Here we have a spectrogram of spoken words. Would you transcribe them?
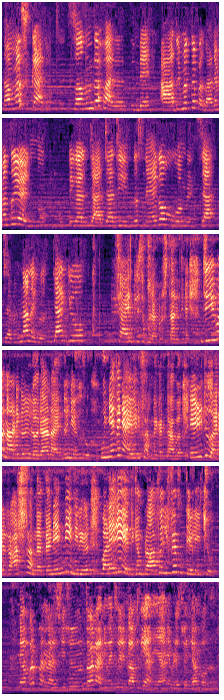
നമസ്കാരം. സ്വതന്ത്ര ഭാരതത്തിന്റെ ആദ്യമത്തെ പ്രധാനമന്ത്രിയായിരുന്നു കുട്ടികൾ ചാച്ചാജി. ഇന്ന് സ്നേഹപൂർവം വിളിച്ച ജവഹർലാൽ നെഹ്റു. താങ്ക് യു സ്വാതന്ത്ര്യ സമര പ്രസ്ഥാനത്തിന്റെ ജീവനാടികളിൽ ഒരാളായിരുന്നു നെഹ്റു. ഉന്നതനായ ഒരു ഭരണകർത്താവ്. എഴുത്തുകാരൻ രാഷ്ട്രതന്ത്രജ്ഞൻ എന്നീ നിലകൾ വളരെയധികം പ്രാഗൽഭ്യം തെളിയിച്ചു. നവംബർ പതിനാല് ശിശുദിനത്തോടനുബന്ധിച്ച ഒരു കവിതയാണ് ഞാൻ ഇവിടെ ചൊല്ലാൻ പോകുന്നത്.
